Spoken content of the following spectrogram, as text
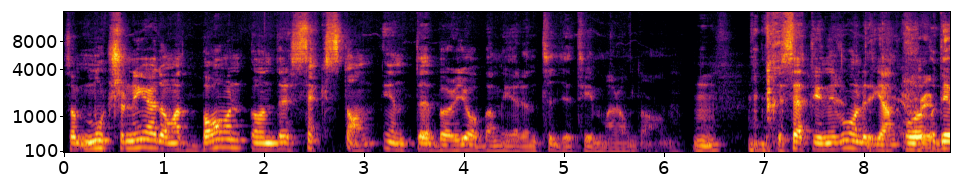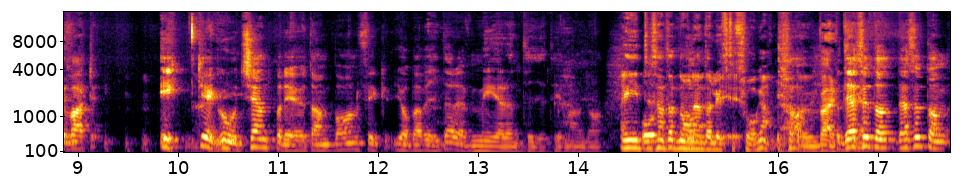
som motionerade om att barn under 16 inte bör jobba mer än 10 timmar om dagen. Mm. Det sätter ju nivån lite grann. Och, och det vart icke godkänt på det utan barn fick jobba vidare mer än 10 timmar om dagen. Det är intressant och, att någon ändå lyfter frågan. Ja, ja dessutom, dessutom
